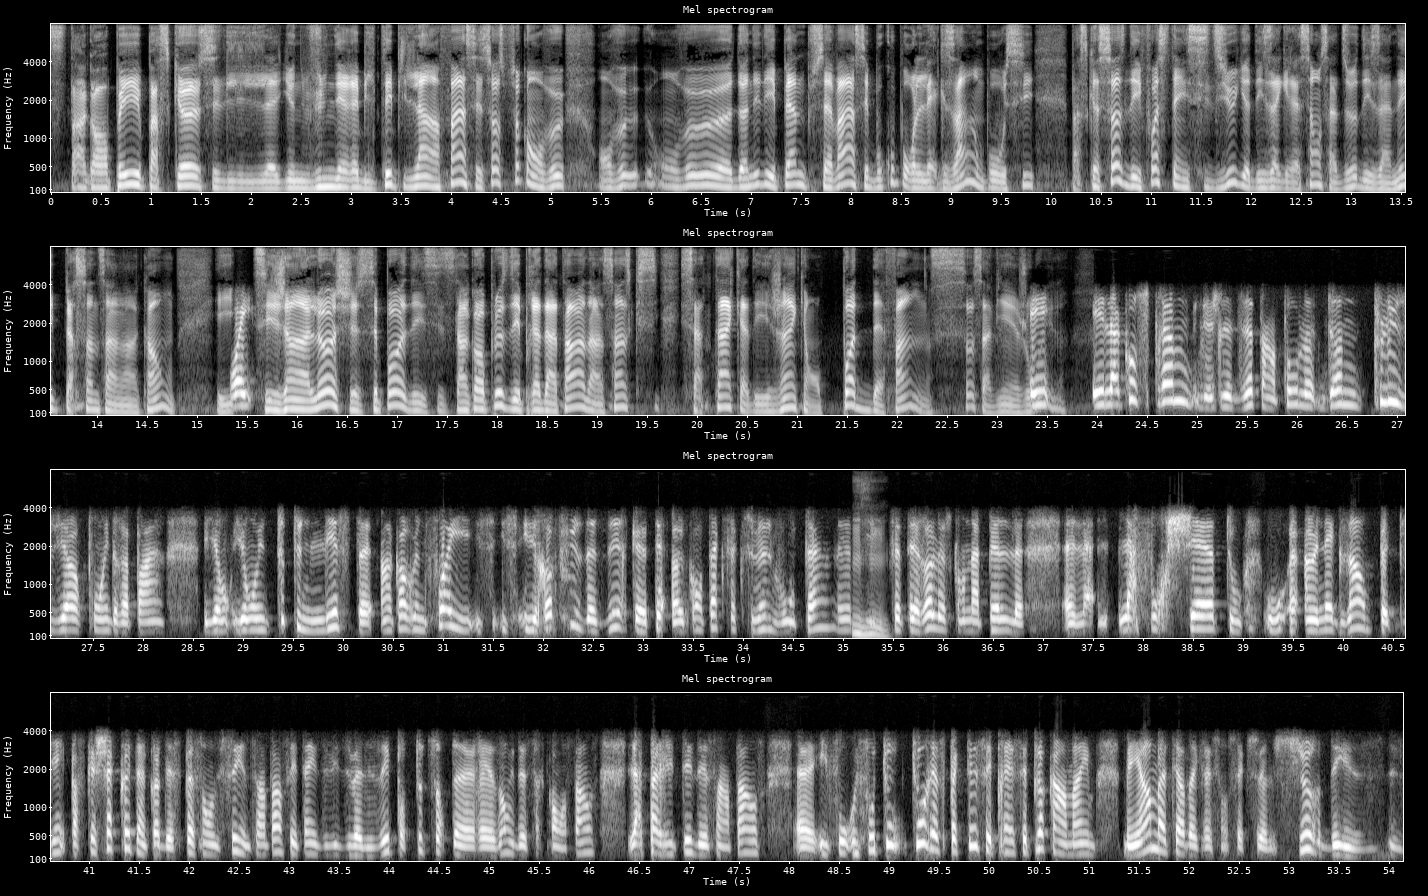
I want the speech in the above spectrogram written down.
c'est encore pire parce que c'est il y a une vulnérabilité. Puis l'enfant, c'est ça. C'est pour ça qu'on veut, on veut, on veut euh, donner des peines plus sévères. C'est beaucoup pour l'exemple aussi. Parce que ça, des fois, c'est insidieux. Il y a des agressions, ça dure des années, personne s'en rend compte. Et ces gens-là, je sais pas, c'est encore plus des prédateurs dans le sens qu'ils s'attaquent à des gens qui n'ont pas de défense. Ça, ça vient jouer. Et la Cour suprême, je le disais tantôt, là, donne plusieurs points de repère. Ils ont, ils ont toute une liste. Encore une fois, ils, ils, refusent de dire que un contact sexuel vaut tant, mhm. etc. Là, ce qu'on appelle euh, la, la, fourchette ou, ou, euh, un exemple bien, parce que chaque cas est un cas d'espèce. On le sait, une sentence est individualisée pour toutes sortes de raisons et de circonstances. La parité des sentences, euh, il faut, il faut tout, tout respecter ces principes-là quand même. Mais en matière d'agression sexuelle sur des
